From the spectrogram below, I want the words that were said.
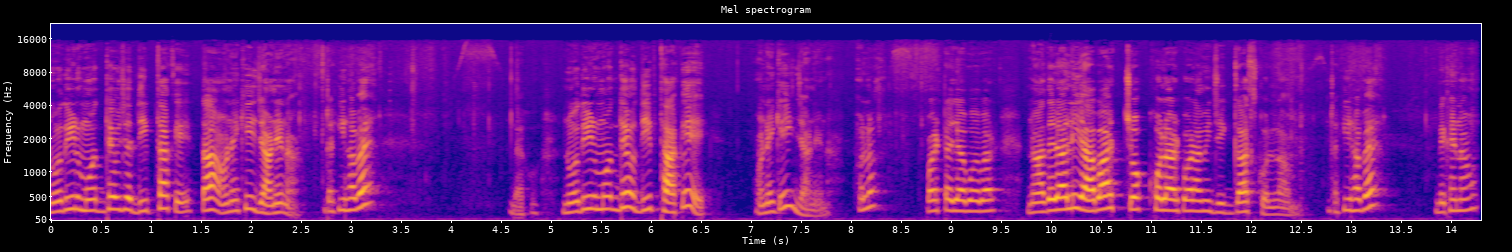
নদীর মধ্যেও যে দ্বীপ থাকে, তা অনেকেই জানে না। এটা কী হবে? দেখো, নদীর মধ্যেও দ্বীপ থাকে, অনেকেই জানে না। হলো? পরেরটা যাব এবার। নাদের আলী আবার চোখ খোলার পর আমি জিজ্ঞাসা করলাম, এটা কী হবে? দেখে নাও।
